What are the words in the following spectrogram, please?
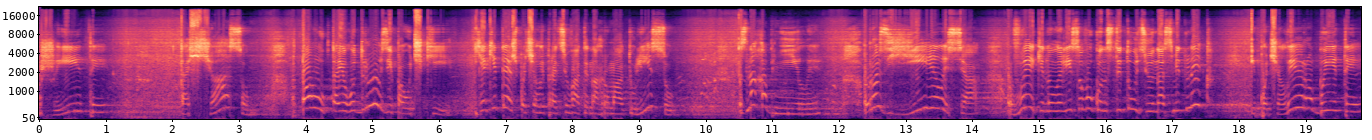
жити. Та з часом павук та його друзі павучки, які теж почали працювати на громаду лісу, знахабніли, роз'їлися, викинули лісову конституцію на смітник і почали робити,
